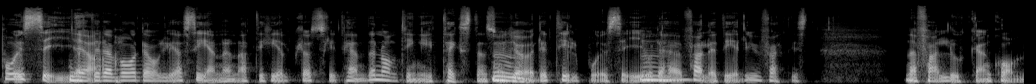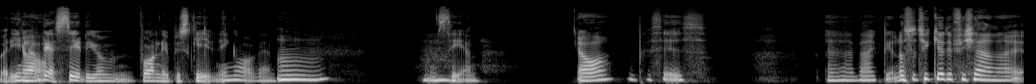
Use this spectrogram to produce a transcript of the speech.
poesi. Ja. Att det där vardagliga scenen, att det helt plötsligt händer någonting i texten som Mm. gör det till poesi. Och i det här fallet är det ju faktiskt när falluckan kommer. Innan Ja. dess är det ju en vanlig beskrivning av en, Mm. en scen. Ja, precis. Eh, verkligen. Och så tycker jag det förtjänar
